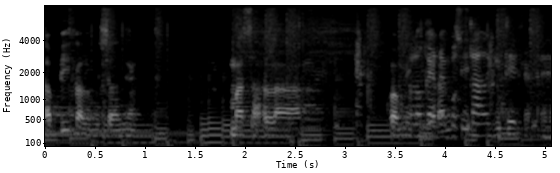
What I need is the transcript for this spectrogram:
tapi kalau misalnya masalah Kalau nggak ada pemikiran sih bekal gitu ya kak. ya?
